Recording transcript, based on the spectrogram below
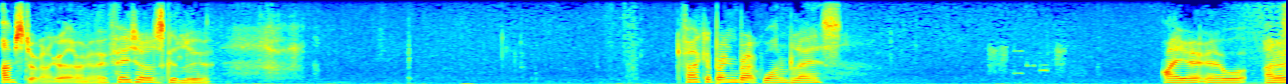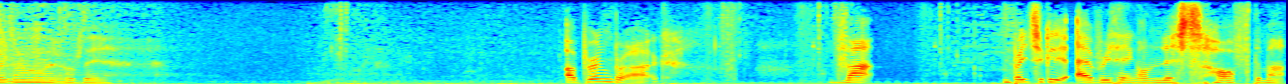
I'm still gonna go there anyway. Fatal is good loot. If I could bring back one place. I don't know what, I don't know what it would be. I'll bring back that, basically everything on this half the map.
